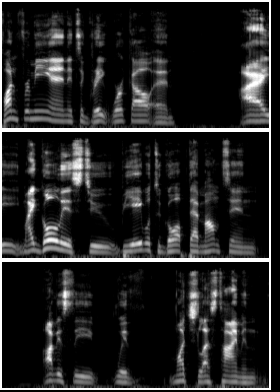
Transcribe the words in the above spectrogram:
fun for me and it's a great workout and I my goal is to be able to go up that mountain obviously with much less time in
